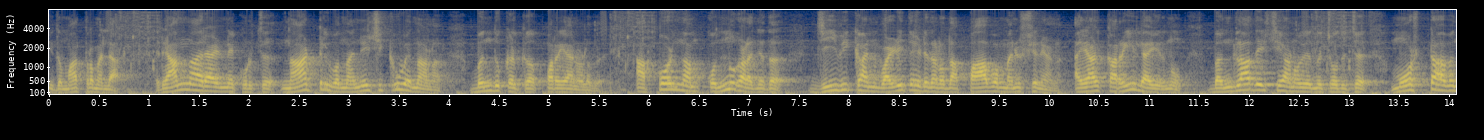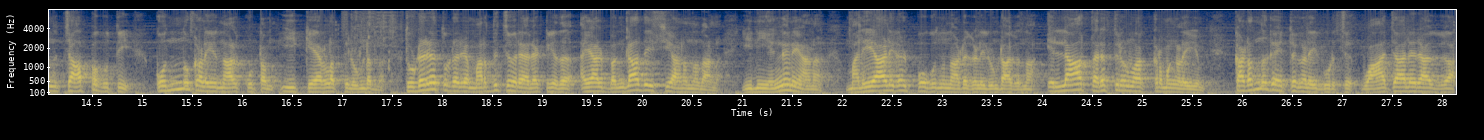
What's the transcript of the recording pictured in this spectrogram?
ഇത് മാത്രമല്ല രാംനാരായണനെ കുറിച്ച് നാട്ടിൽ വന്ന് അന്വേഷിക്കൂ എന്നാണ് ബന്ധുക്കൾക്ക് പറയാനുള്ളത്. അപ്പോൾ നാം കൊന്നുകളഞ്ഞത് ജീവിക്കാൻ വഴി തേടി നടന്ന പാവം മനുഷ്യനെയാണ്. അയാൾക്കറിയില്ലായിരുന്നു ബംഗ്ലാദേശിയാണോ എന്ന് ചോദിച്ച് മോഷ്ടാവെന്ന് ചാപ്പകുത്തി കൊന്നുകളയുന്ന ആൾക്കൂട്ടം ഈ കേരളത്തിലുണ്ടെന്ന്. തുടരെ തുടരെ മർദ്ദിച്ചവരെ അലട്ടിയത് അയാൾ ബംഗ്ലാദേശിയാണെന്നതാണ്. ഇനി എങ്ങനെയാണ് മലയാളികൾ പോകുന്ന നാടുകളിൽ ഉണ്ടാകുന്ന എല്ലാ തരത്തിലുള്ള അക്രമങ്ങളെയും കടന്നുകയറ്റങ്ങളെയും കുറിച്ച് വാചാലരാകുക?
